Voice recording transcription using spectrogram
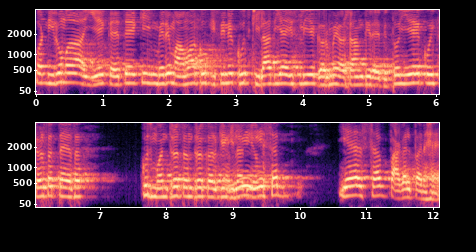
और निरुमा ये कहते हैं कि मेरे मामा को किसी ने कुछ खिला दिया, इसलिए घर में अशांति रहती। तो ये कोई कर सकता है ऐसा? कुछ मंत्र तंत्र करके खिला ये ये सब यह सब पागलपन है।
